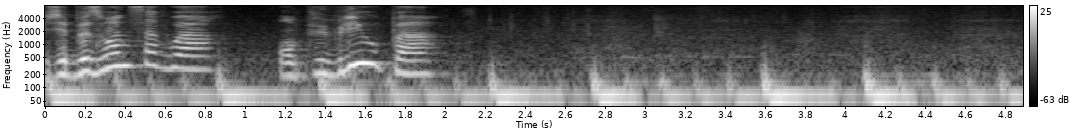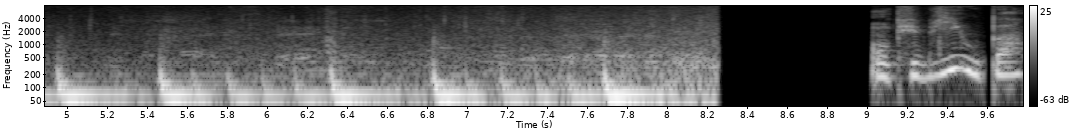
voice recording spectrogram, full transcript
J'ai besoin de savoir. On publie ou pas? On publie ou pas?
